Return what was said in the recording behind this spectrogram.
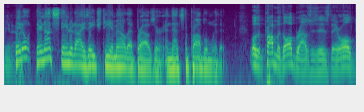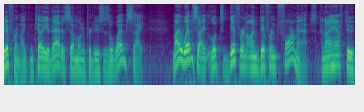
You know, They don't. They're not standardized HTML that browser, and that's the problem with it. Well, the problem with all browsers is they're all different. I can tell you that as someone who produces a website. My website looks different on different formats, and I have to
